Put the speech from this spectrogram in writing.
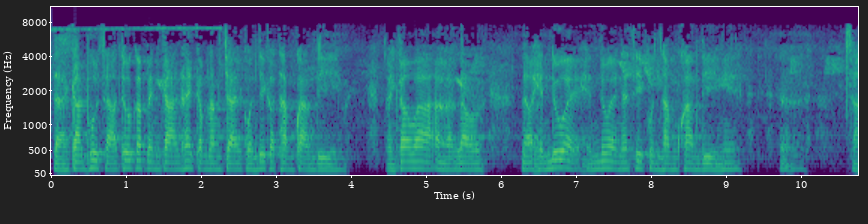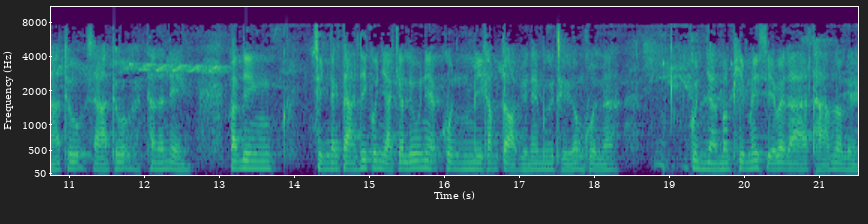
แต่การพูดสาธุก็เป็นการให้กำลังใจคนที่เขาทาความดีหมายความว่าเเราเราเห็นด้วยเห็นด้วยนะที่คุณทำความดีอย่างนี้สาธุสาธุเท่านั้นเอง ความจริงสิ่งต่างๆ ที่คุณอยากจะรู้เนี่ย คุณมีคำตอบอยู่ในมือถือของคุณแล้ว คุณอย่ามาพิมพ์ให้เสียเวลาถามเราเลย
